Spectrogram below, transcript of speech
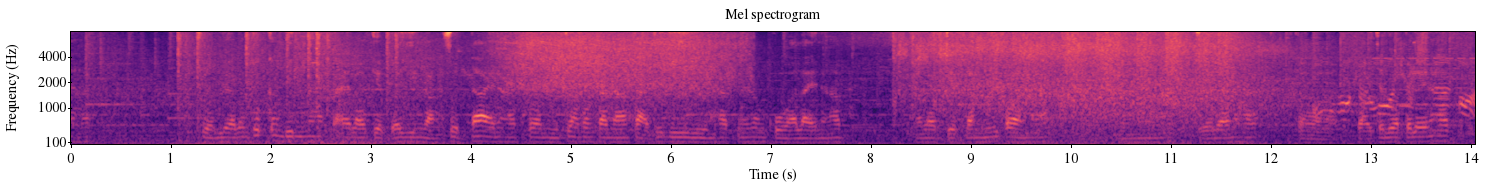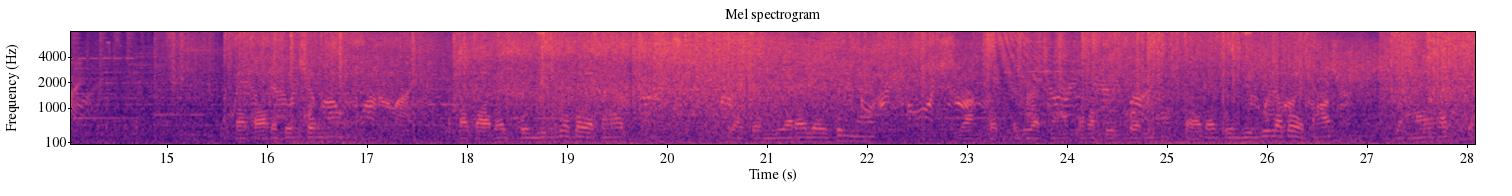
นะครับ ส่วนเรือบรรทุกเครื่องบินนะครับให้เราเก็บไว้ยิงหลังสุดได้นะครับก็มีเครื่องป้องกันอากาศที่ดีอยู่นะครับไม่ต้องกลัวอะไรนะครับเราเก็บลำนี้ก่อนนะครับเจอแล้วนะครับก็ก็ปล่อยจรวดไปเลยนะครับแล้วก็ต่อได้ปืนคนนะครับแล้วก็ต่อได้ปืนยิงระเบิดนะครับเพื่อจมเรือได้เร็วขึ้นนะครับวางกดจรวดนะครับแล้วก็ปืนคนนะครับต่อได้ปืนยิงลูกระเบิดนะครับอย่างไรครับจะ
